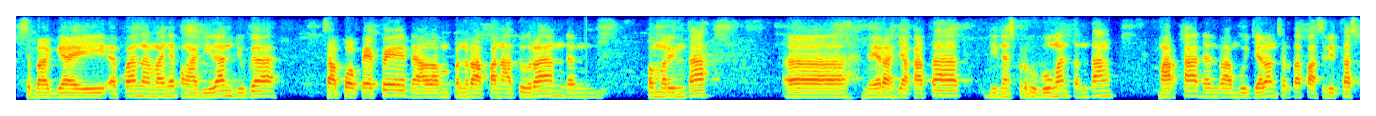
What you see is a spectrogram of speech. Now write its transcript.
sebagai apa namanya pengadilan juga Satpol PP dalam penerapan aturan dan pemerintah uh, daerah Jakarta Dinas Perhubungan tentang marka dan rambu jalan serta fasilitas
